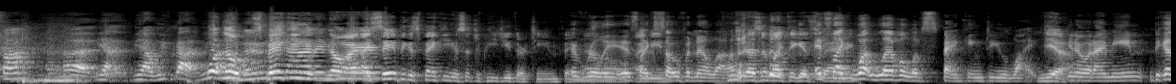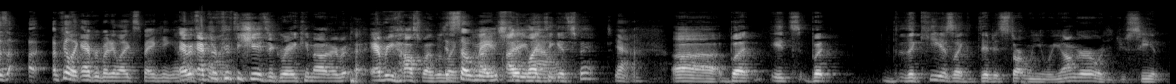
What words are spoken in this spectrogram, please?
Some, uh, yeah, yeah, we've got. we've Well, got no, moonshine spanking. in No, I, I say it because spanking is such a PG-13 thing. It really now. is I like mean, so vanilla. Who doesn't like to get spanked? It's like what level of spanking do you like? Yeah. You know what I mean? Because uh, I feel like everybody likes spanking. At Every- this after point. Fifty Shades of Grey came out, every, every housewife was It's like, so I- mainstream I, like now. to get spanked." Yeah. Uh, but it's but the key is like, did it start when you were younger, or did you see it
